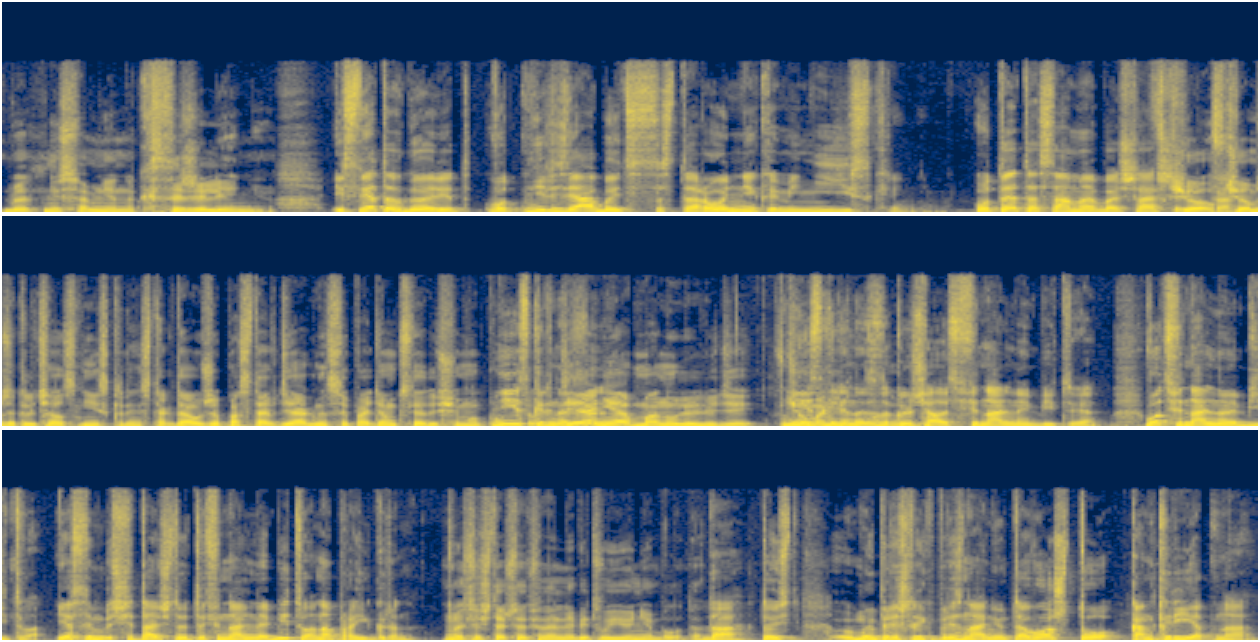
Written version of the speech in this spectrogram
Это несомненно, к сожалению. И Светов говорит, вот нельзя быть со сторонниками неискренними. Вот это самая большая В, чё- ошибка. в чем заключалась неискренность? Тогда уже поставь диагноз и пойдем к следующему пункту. Неискренность Где они обманули людей? В их Неискренность заключалась в финальной битве. Вот финальная битва. Если считать, что это финальная битва, она проиграна. Но если считать, что это финальная битва, ее не было, да? Да, то есть мы пришли к признанию того, что конкретно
